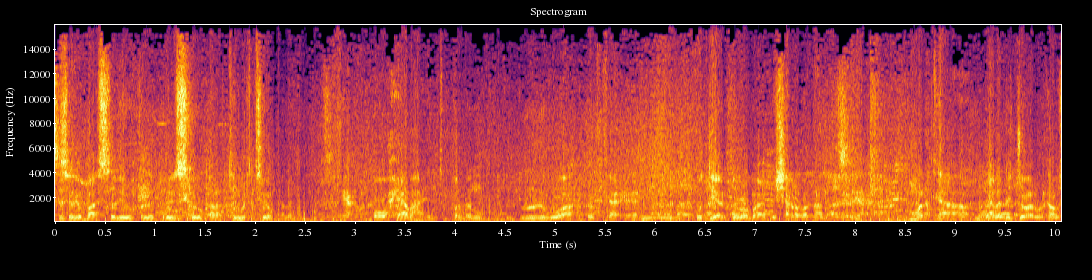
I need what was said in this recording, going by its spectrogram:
sida baasadii oo kale bariiskii oo kale timirtii oo kale oo waxyaabaha inta badan dulduruurigu ah dadka u diyaar garoobaya bisha ramadaan marka magaalada jowhar markaan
